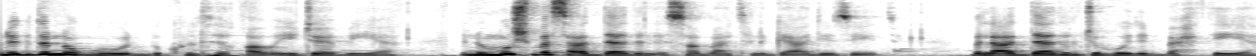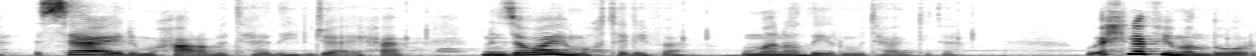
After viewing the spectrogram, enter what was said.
ونقدر نقول بكل ثقة وإيجابية إنه مش بس عداد الإصابات اللي قاعد يزيد بل عداد الجهود البحثية الساعية لمحاربة هذه الجائحة من زوايا مختلفة ومناظير متعددة. وإحنا في منظور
